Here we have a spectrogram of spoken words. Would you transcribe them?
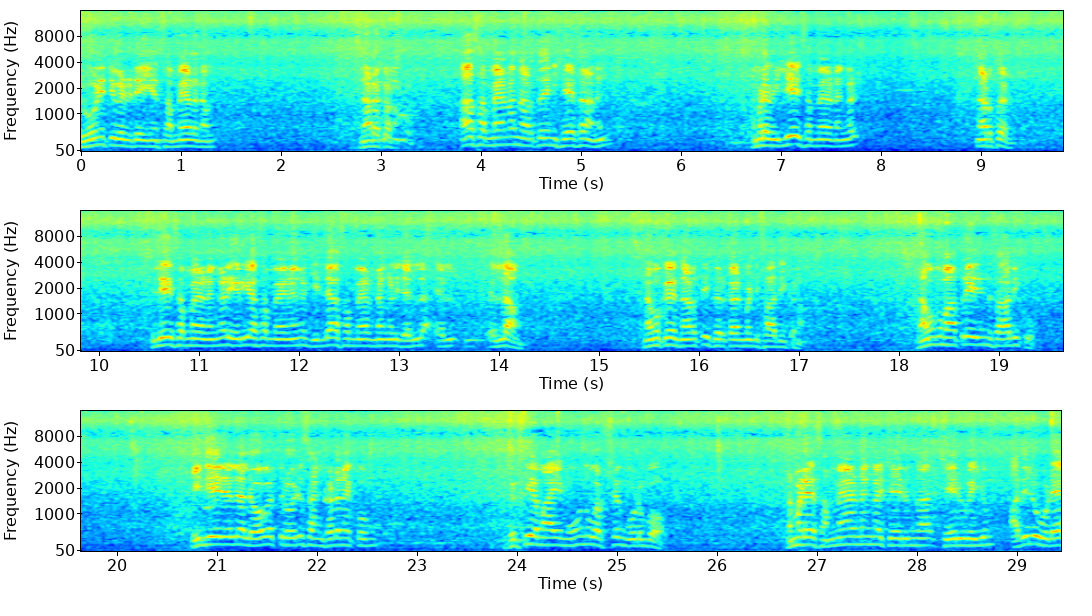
യൂണിറ്റുകളുടെയും സമ്മേളനം നടക്കണം. ആ സമ്മേളനം നടത്തിയതിന് ശേഷമാണ് നമ്മുടെ വില്ലേജ് സമ്മേളനങ്ങൾ നടത്തണം വില്ലേജ് സമ്മേളനങ്ങൾ ഏരിയ സമ്മേളനങ്ങൾ ജില്ലാ സമ്മേളനങ്ങളിലെല്ലാം എല്ലാം നമുക്ക് നടത്തി തീർക്കാൻ വേണ്ടി സാധിക്കണം. നമുക്ക് മാത്രമേ ഇതിന് സാധിക്കൂ. ഇന്ത്യയിലല്ല ലോകത്തിൽ ഒരു സംഘടനയ്ക്കും കൃത്യമായി മൂന്ന് വർഷം കൂടുമ്പോൾ നമ്മുടെ സമ്മേളനങ്ങൾ ചേരുന്ന ചേരുകയും അതിലൂടെ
